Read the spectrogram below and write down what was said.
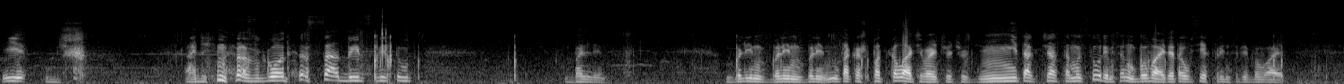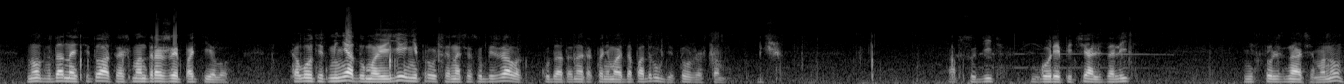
И один раз в год сады цветут. Блин. Блин, блин, блин. Ну так аж подколачивает чуть-чуть. Не так часто мы ссоримся. Ну бывает, это у всех в принципе бывает. Но в данной ситуации аж мандраже по телу. Колотит меня, думаю, ей не проще. Она сейчас убежала куда-то, она, я так понимаю, до подруги. Тоже там обсудить, горе, печаль залить. Не столь значимо. Ну,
